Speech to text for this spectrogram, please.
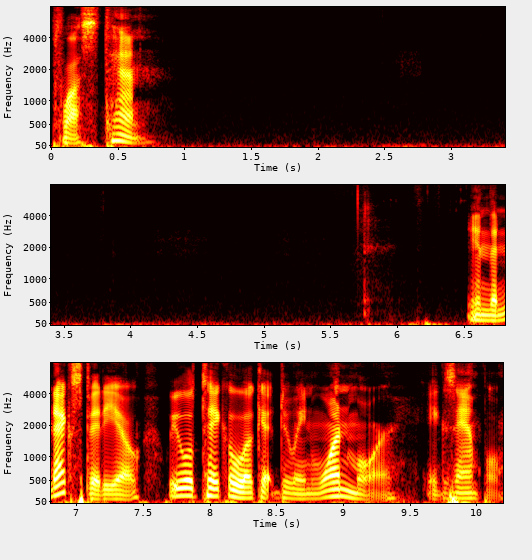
plus 10. In the next video, we will take a look at doing one more example.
